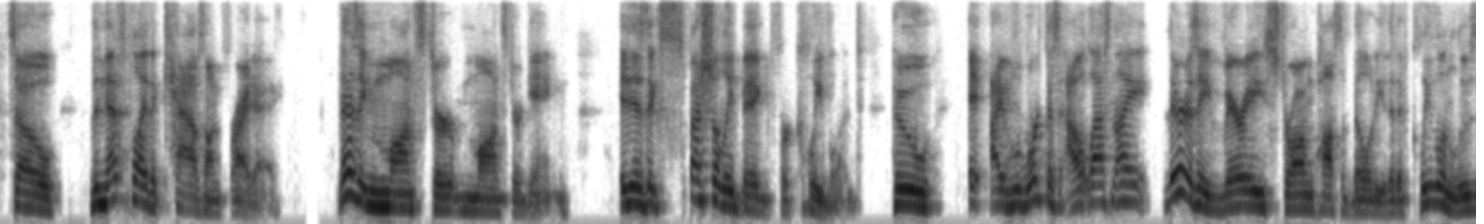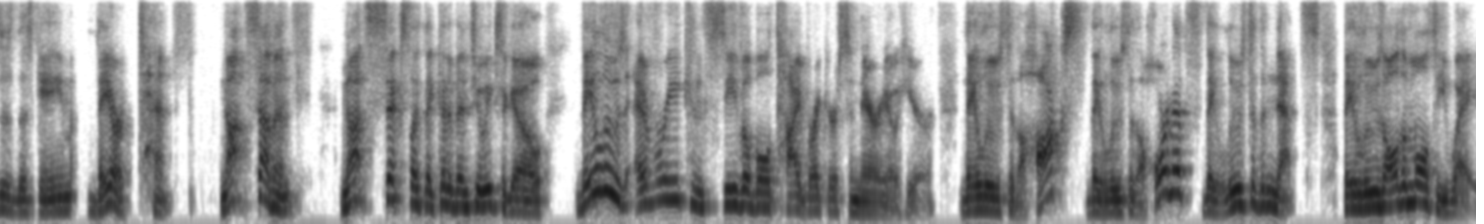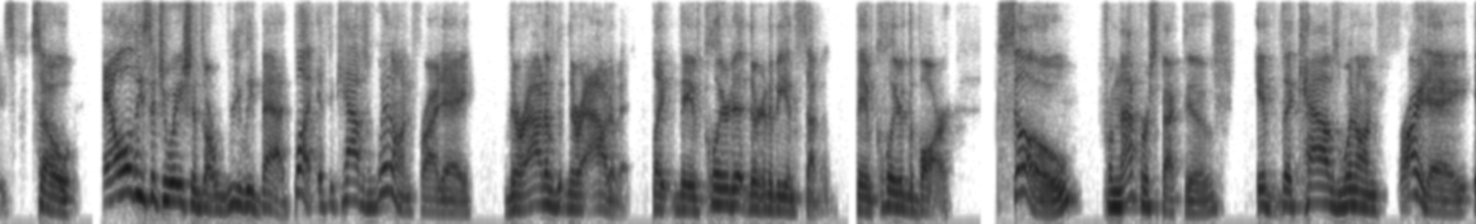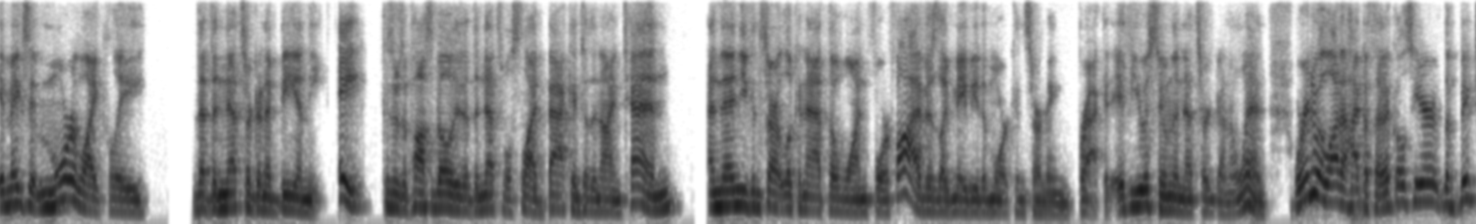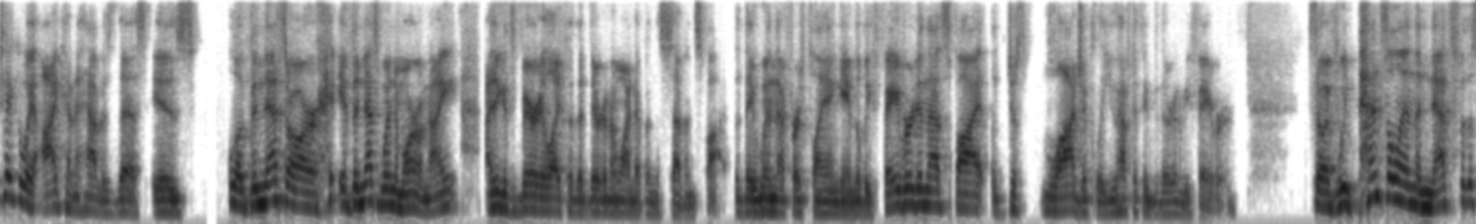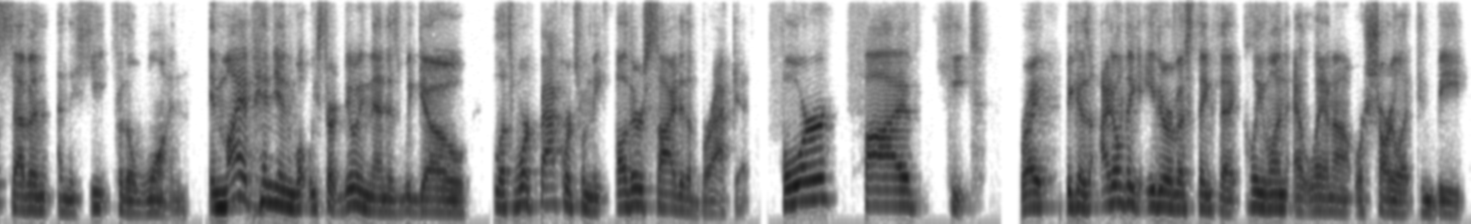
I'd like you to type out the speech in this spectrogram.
So the Nets play the Cavs on Friday. That is a monster, monster game. It is especially big for Cleveland, who I worked this out last night. There is a very strong possibility that if Cleveland loses this game, they are 10th, not seventh, not sixth like they could have been two weeks ago. They lose every conceivable tiebreaker scenario here. They lose to the Hawks, they lose to the Hornets, they lose to the Nets, they lose all the multi ways. So all these situations are really bad. But if the Cavs win on Friday, they're out of they're out of it. Like they've cleared it. They're going to be in seven. They've cleared the bar. So from that perspective, if the Cavs win on Friday, it makes it more likely that the Nets are going to be in the eight because there's a possibility that the Nets will slide back into the nine ten. And then you can start looking at the one, four, five is like maybe the more concerning bracket if you assume the Nets are going to win. We're into a lot of hypotheticals here. The big takeaway I kind of have is this is look, the Nets are, if the Nets win tomorrow night, I think it's very likely that they're going to wind up in the seven spot, that they win that first play-in game. They'll be favored in that spot. Like just logically, you have to think that they're going to be favored. So if we pencil in the Nets for the seven and the Heat for the one, in my opinion, what we start doing then is we go, let's work backwards from the other side of the bracket. Four, five, Heat, right? Because I don't think either of us think that Cleveland, Atlanta, or Charlotte can beat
